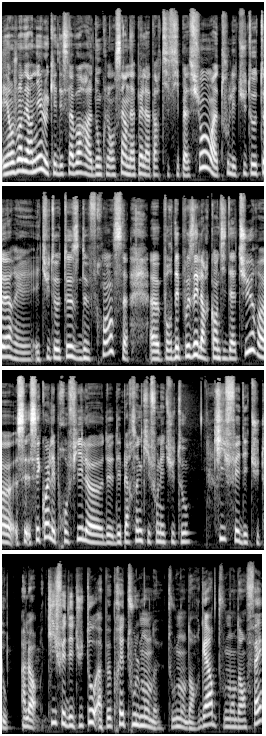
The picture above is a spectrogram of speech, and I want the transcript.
Et en juin dernier, le Quai des Savoirs a donc lancé un appel à participation à tous les tutoteurs et, et tutoteuses de France euh, pour déposer leur candidature. Euh, C'est quoi les profils euh, de- des personnes qui font les tutos? Qui fait des tutos? Alors, qui fait des tutos? À peu près tout le monde. Tout le monde en regarde, tout le monde en fait.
